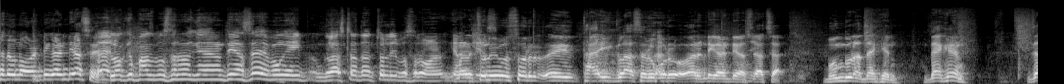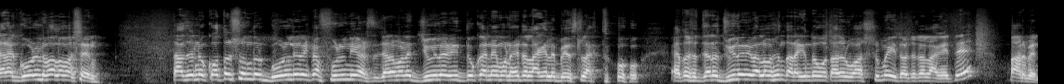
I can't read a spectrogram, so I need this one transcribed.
সাথে কোনো ওয়ারেন্টি গ্যারান্টি আছে? হ্যাঁ লকে বছরের গ্যারান্টি আছে এবং এই গ্লাসটা চল্লিশ বছর মানে বছর এই থাই গ্লাসের উপর ওয়ারেন্টি গ্যারান্টি আছে। আচ্ছা বন্ধুরা দেখেন দেখেন যারা গোল্ড ভালোবাসেন তার জন্য কত সুন্দর গোল্ডের একটা ফুল নিয়ে আসছে। যারা মানে জুয়েলারির দোকানে মনে হয় এটা লাগালে বেস্ট লাগতো। এত যারা জুয়েলারি ভালোবাসেন তারা কিন্তু তাদের ওয়াশরুমে এই দরজাটা লাগাইতে পারবেন।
